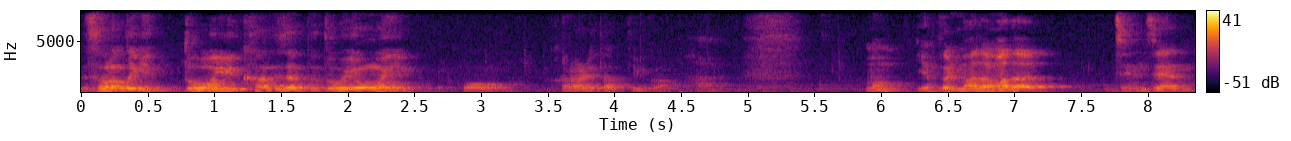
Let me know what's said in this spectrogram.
でその時どういう感じだった？どういう思いにこう駆られたっていうか？はい、まあやっぱりまだまだ全然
